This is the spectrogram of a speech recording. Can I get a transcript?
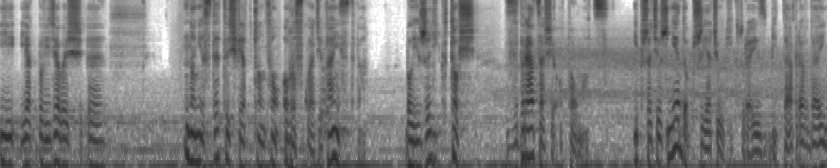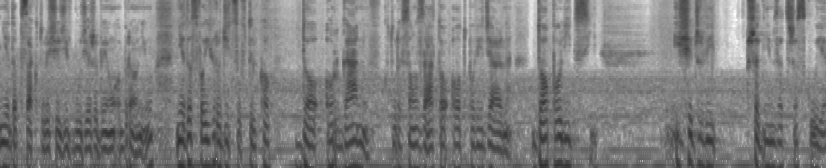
I jak powiedziałeś, y, no niestety świadczącą o rozkładzie państwa. Bo jeżeli ktoś zwraca się o pomoc i przecież nie do przyjaciółki, która jest bita, prawda, i nie do psa, który siedzi w budzie, żeby ją obronił, nie do swoich rodziców, tylko do organów, które są za to odpowiedzialne, do policji. I się drzwi przed nim zatrzaskuje,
